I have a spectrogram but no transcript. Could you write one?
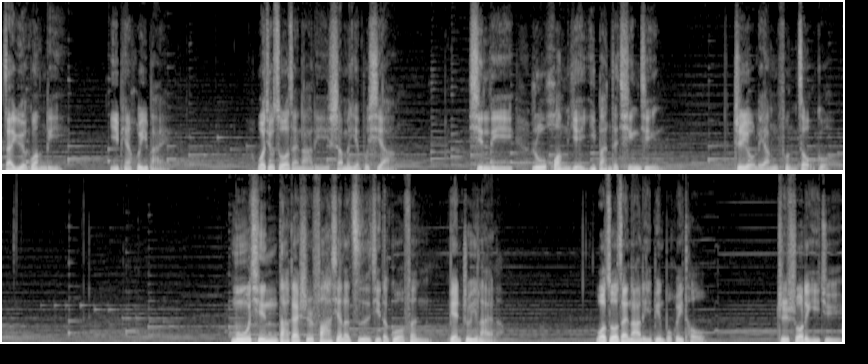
在月光里，一片灰白，我就坐在那里，什么也不想。心里如荒野一般的情景，只有凉风走过。母亲大概是发现了自己的过分，便追来了。我坐在那里，并不回头，只说了一句：“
